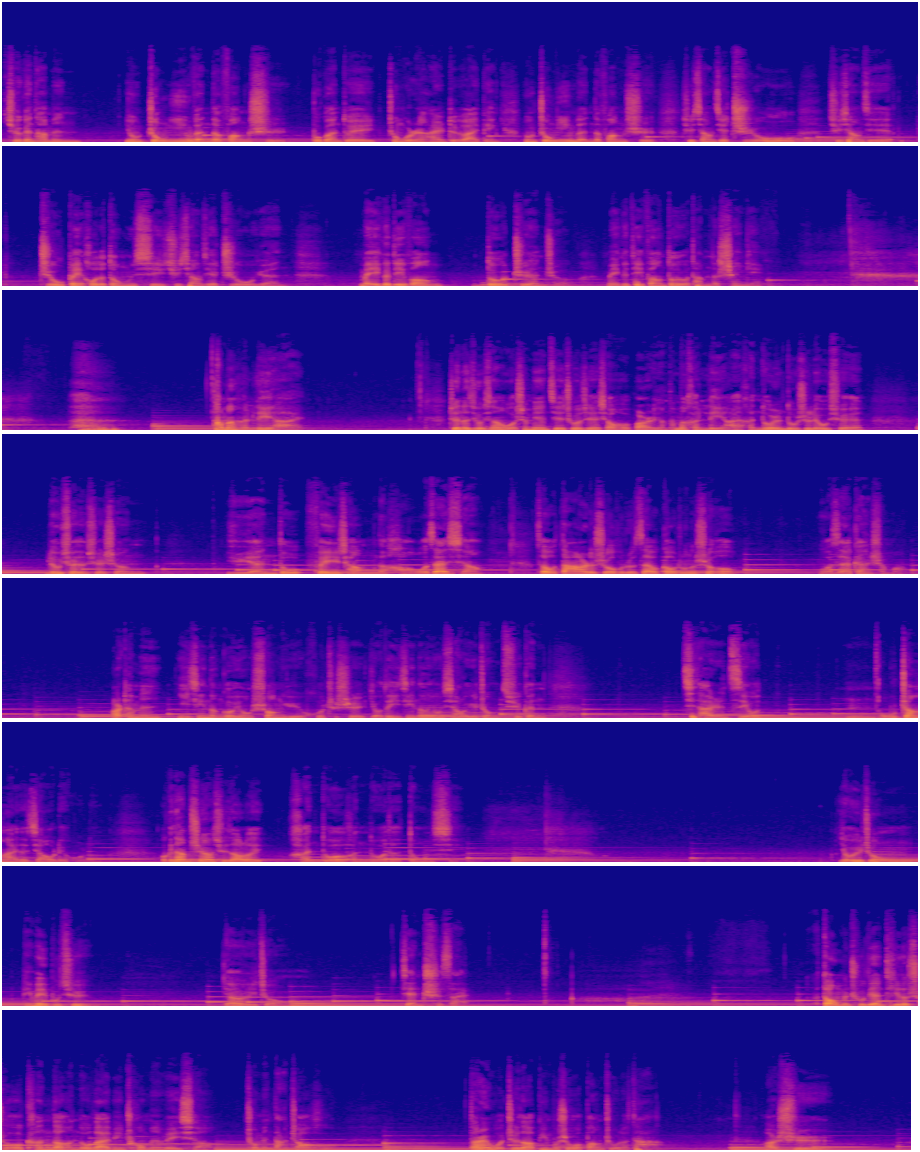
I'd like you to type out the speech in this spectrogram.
去跟他们用中英文的方式。不管对中国人还是对外宾，用中英文的方式去讲解植物，去讲解植物背后的东西，去讲解植物园。每一个地方都有志愿者，每个地方都有他们的身影。他们很厉害，真的就像我身边接触的这些小伙伴一样，他们很厉害。很多人都是留学，留学的学生，语言都非常的好。我在想，在我大二的时候，或者在我高中的时候，我在干什么？而他们已经能够用双语，或者是有的已经能用小语种去跟其他人自由，嗯，无障碍的交流了。我跟他们身上学到了。很多很多的东西，有一种临危不惧，也有一种坚持在。当我们出电梯的时候，看到很多外宾冲我们微笑，冲我们打招呼。当然，我知道并不是我帮助了他，而是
